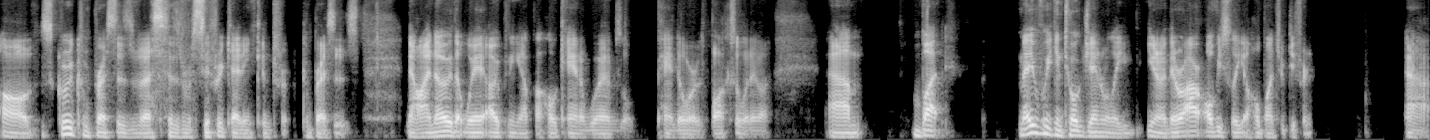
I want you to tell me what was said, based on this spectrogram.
of screw compressors versus reciprocating compressors. Now, I know that we're opening up a whole can of worms or Pandora's box or whatever, um, but maybe if we can talk generally, you know, there are obviously a whole bunch of different uh,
